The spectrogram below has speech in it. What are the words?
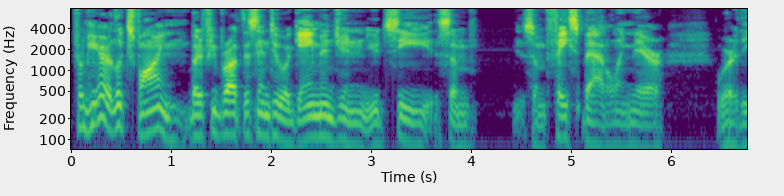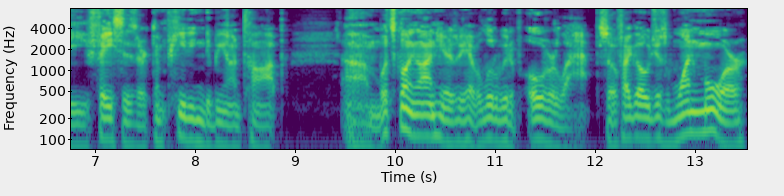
From here it looks fine but if you brought this into a game engine you'd see some some face battling there where the faces are competing to be on top um, what's going on here is we have a little bit of overlap. So if I go just one more,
